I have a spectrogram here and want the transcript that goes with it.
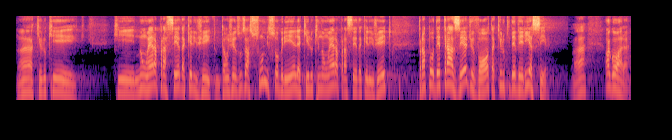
é? aquilo que, que não era para ser daquele jeito. Então Jesus assume sobre ele aquilo que não era para ser daquele jeito para poder trazer de volta aquilo que deveria ser. Tá? Agora,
